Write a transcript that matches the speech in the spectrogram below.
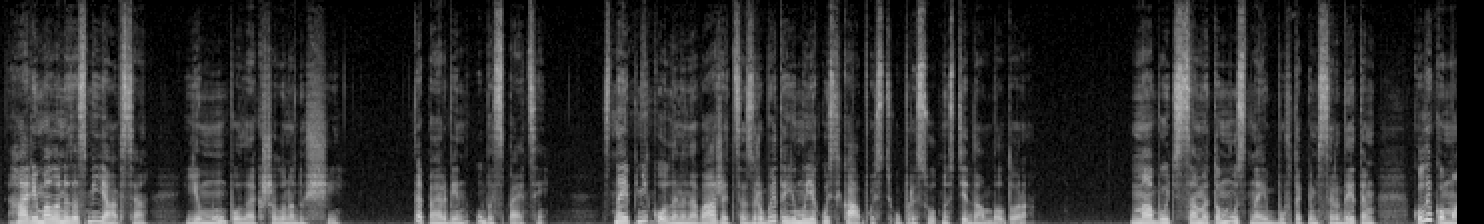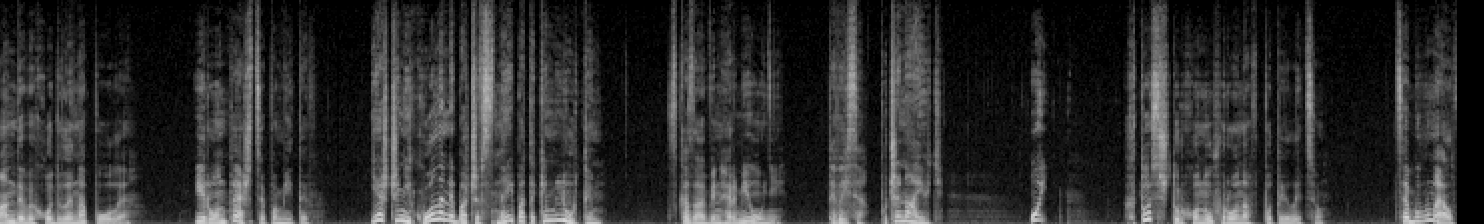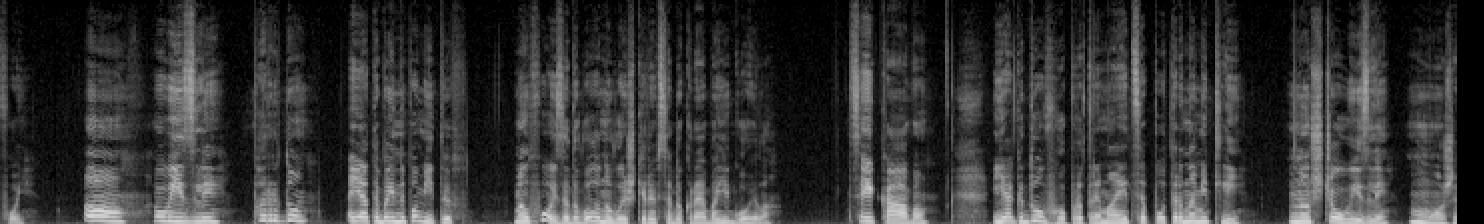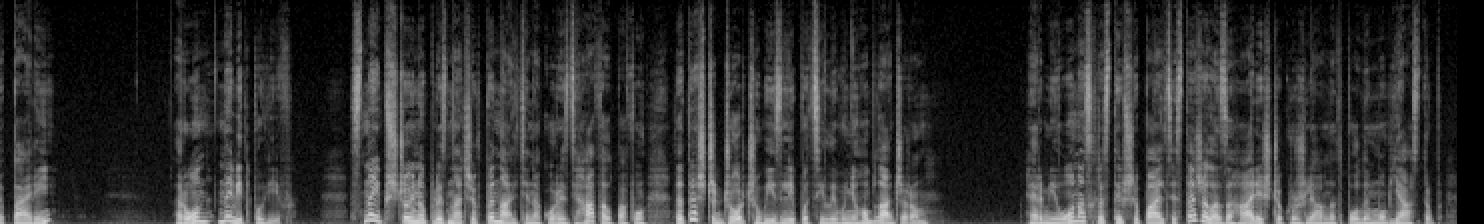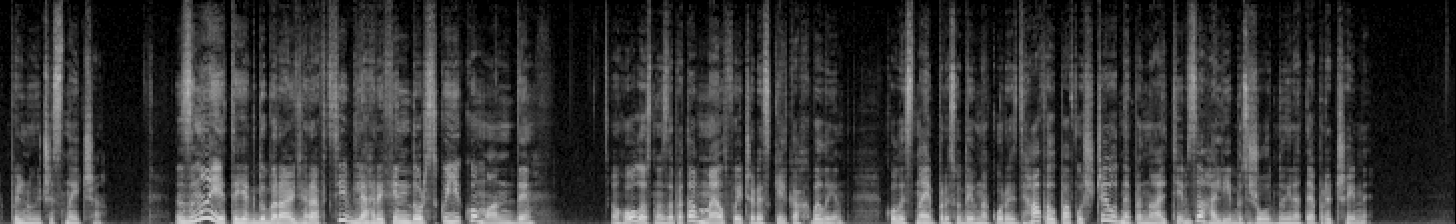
Гаррі мало не засміявся, йому полегшало на душі. Тепер він у безпеці. Снейп ніколи не наважиться зробити йому якусь капость у присутності Дамблдора. Мабуть, саме тому Снейп був таким сердитим, коли команди виходили на поле. І Рон теж це помітив. Я ще ніколи не бачив Снейпа таким лютим, сказав він Герміоні. Дивися, починають. Ой. Хтось штурхонув Рона в потилицю. Це був Мелфой. О, Уізлі, пардон, я тебе й не помітив. Мелфой задоволено вишкірився до креба і Гойла. Цікаво. Як довго протримається Потер на мітлі? Ну що, Уізлі, може, парі? Рон не відповів. Снейп щойно призначив пенальті на користь Гафелпафу за те, що Джордж Уізлі поцілив у нього бладжером. Герміона, схрестивши пальці, стежила за Гаррі, що кружляв над полем, мов яструб, пильнуючи снича. Знаєте, як добирають гравців для грифіндорської команди? Голосно запитав Мелфой через кілька хвилин, коли Снейп присудив на користь Гафелпафу ще одне пенальті взагалі без жодної на те причини.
